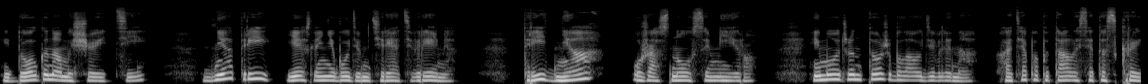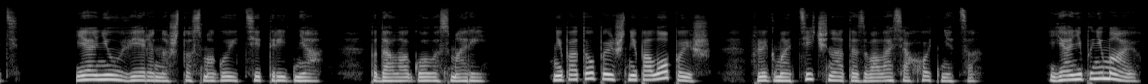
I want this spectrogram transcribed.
И долго нам еще идти? Дня три, если не будем терять время». «Три дня?» — ужаснулся Миро. И Моджин тоже была удивлена, хотя попыталась это скрыть. «Я не уверена, что смогу идти три дня», — подала голос Мари. «Не потопаешь, не полопаешь», — флегматично отозвалась охотница. «Я не понимаю»,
